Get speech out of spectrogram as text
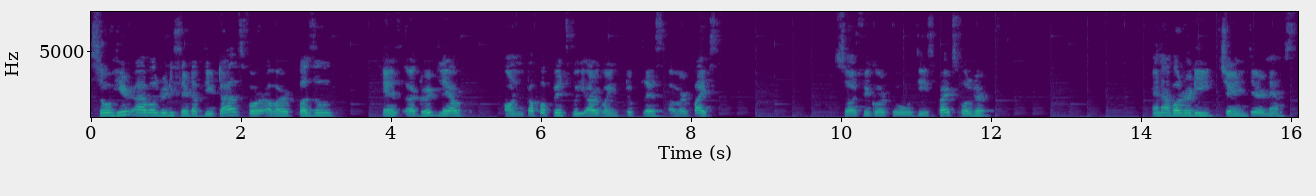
So here I've already set up the tiles for our puzzle as a grid layout on top of which we are going to place our pipes. So if we go to the sprites folder and I've already changed their names.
